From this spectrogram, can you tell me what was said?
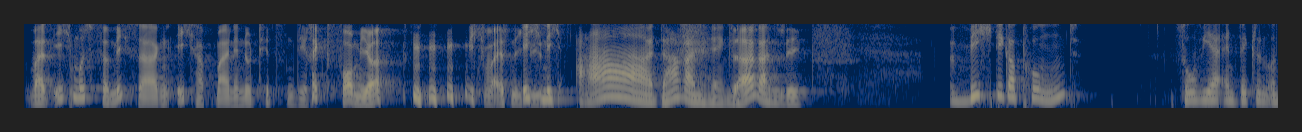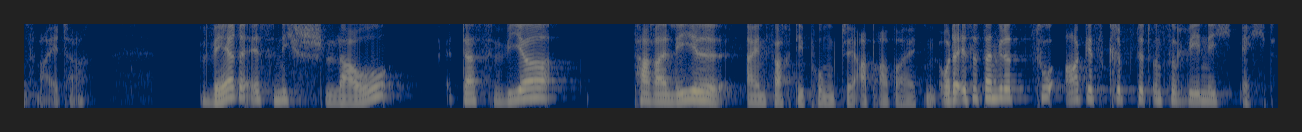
Weil ich muss für mich sagen, ich habe meine Notizen direkt vor mir. ich weiß nicht, Ich nicht. Ah, daran hängt daran liegt. Wichtiger Punkt, so wir entwickeln uns weiter. Wäre es nicht schlau, dass wir parallel einfach die Punkte abarbeiten? Oder ist es dann wieder zu arg geskriptet und zu wenig echt?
